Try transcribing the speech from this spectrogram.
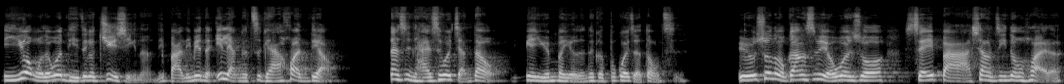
你用我的问题这个句型呢，你把里面的一两个字给它换掉，但是你还是会讲到里面原本有的那个不规则动词。比如说呢，我刚刚是不是有问说谁把相机弄坏了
